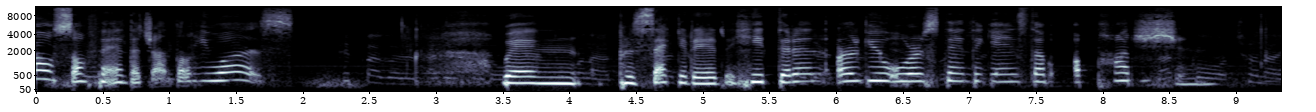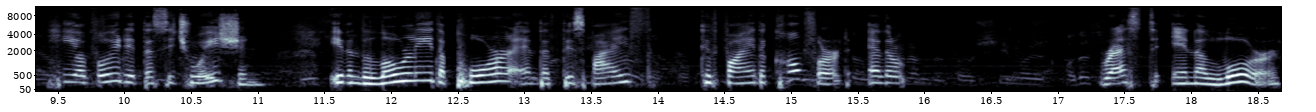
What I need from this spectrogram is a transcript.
how soft and gentle he was. When persecuted, he didn't argue or stand against the opposition. He avoided the situation. Even the lowly, the poor, and the despised could find comfort and rest in the Lord,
